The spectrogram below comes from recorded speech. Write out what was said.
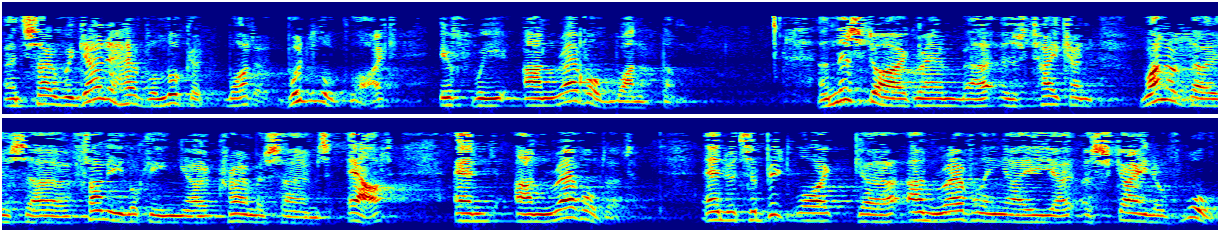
And so we're going to have a look at what it would look like if we unravelled one of them. And this diagram uh, has taken one of those uh, funny looking uh, chromosomes out and unravelled it. And it's a bit like uh, unravelling a, uh, a skein of wool.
